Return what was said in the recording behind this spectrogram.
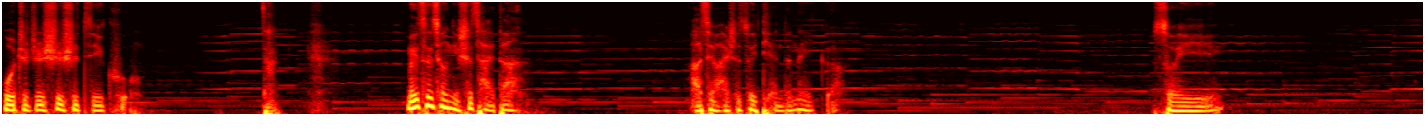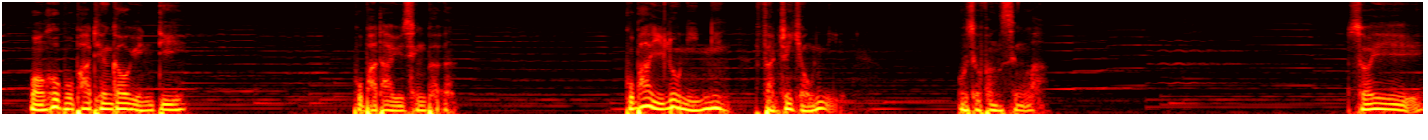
我只知世事疾苦，没曾想你是彩蛋，而且还是最甜的那个。所以，往后不怕天高云低，不怕大雨倾盆。不怕一路泥泞，反正有你，我就放心了。所以，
